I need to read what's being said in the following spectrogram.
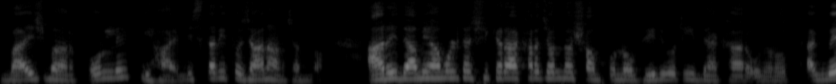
বাইশ বার পড়লে কি হয়? বিস্তারিত জানার জন্য। আর এই দামি আমলটা শিখে রাখার জন্য সম্পূর্ণ ভিডিওটি দেখার অনুরোধ থাকবে।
